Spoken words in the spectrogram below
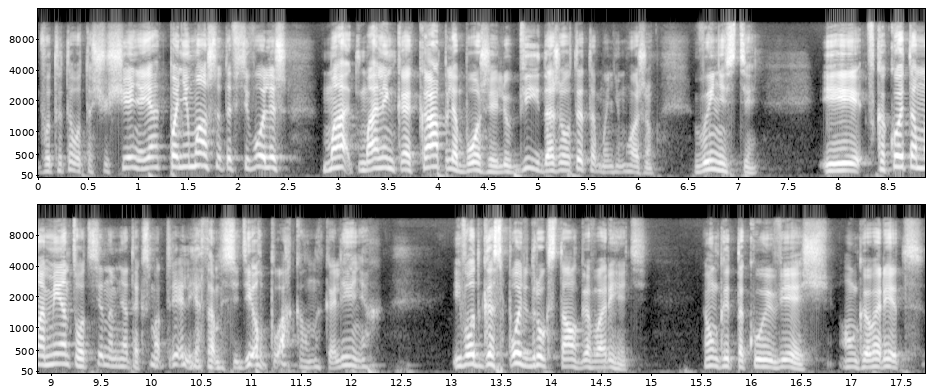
вот это вот ощущение. Я понимал, что это всего лишь маленькая капля Божьей любви, и даже вот это мы не можем вынести. И в какой-то момент, вот все на меня так смотрели, я там сидел, плакал на коленях. И вот Господь вдруг стал говорить. Он говорит такую вещь. Он говорит,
